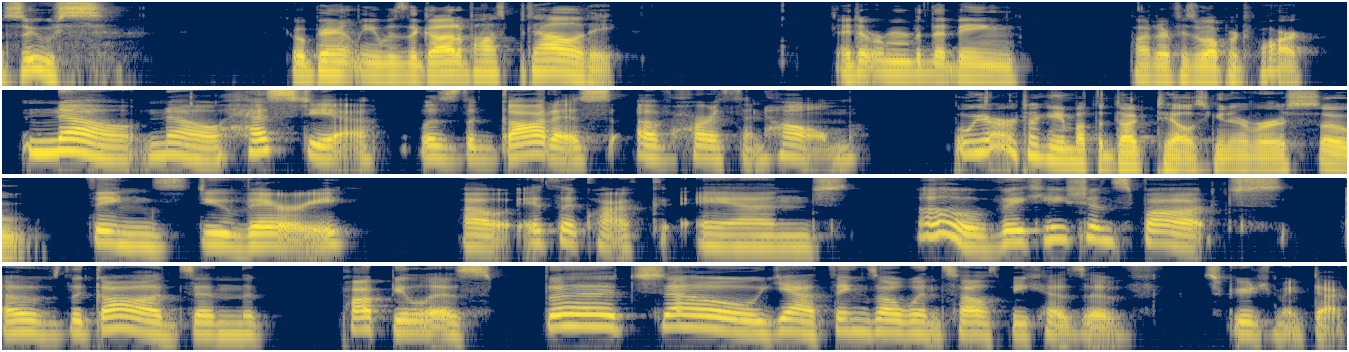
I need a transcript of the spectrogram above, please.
Zeus, who apparently was the god of hospitality. I don't remember that being part of his repertoire. No, no. Hestia was the goddess of hearth and home. But we are talking about the DuckTales universe, so... Things do vary. Oh, Ithaquack and oh, vacation spot of the gods and the populace. But, oh, yeah, things all went south because of Scrooge McDuck.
